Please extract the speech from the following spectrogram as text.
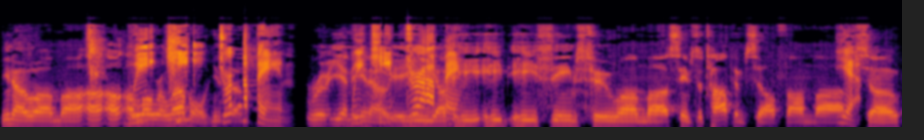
you know, um, a, a, a We lower level, you know, dropping. Ru- you We you know, keep he um, dropping. he he he seems to um uh, seems to top himself. Um, uh, Yeah. so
